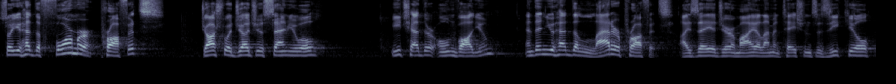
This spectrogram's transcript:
So you had the former prophets, Joshua, Judges, Samuel, each had their own volume. And then you had the latter prophets, Isaiah, Jeremiah, Lamentations, Ezekiel,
